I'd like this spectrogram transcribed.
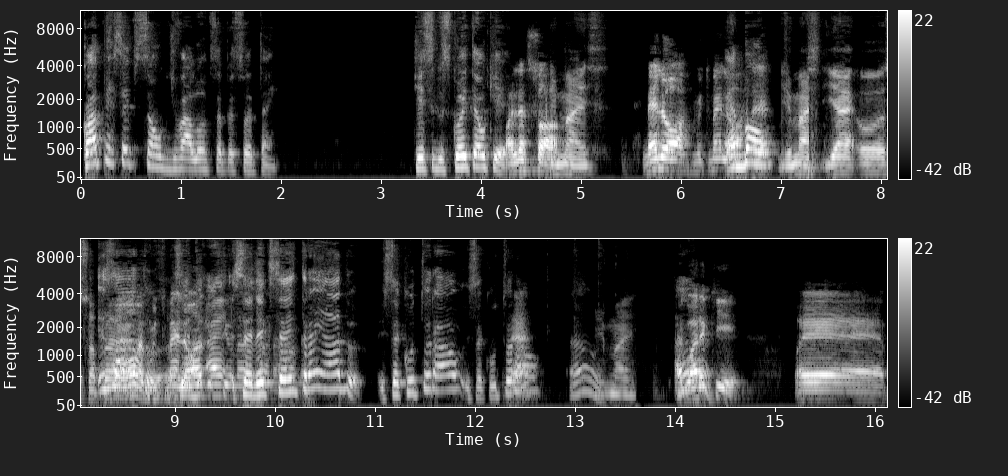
Qual a percepção de valor que essa pessoa tem? Que esse biscoito é o quê? Olha só. É mais. Melhor, muito melhor. É bom. Né? Demais. E é, oh, só pra... Exato. é muito melhor você, do que Você vê que você é entranhado. Isso é cultural. Isso é cultural. É? É. Demais. Agora aqui, é...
